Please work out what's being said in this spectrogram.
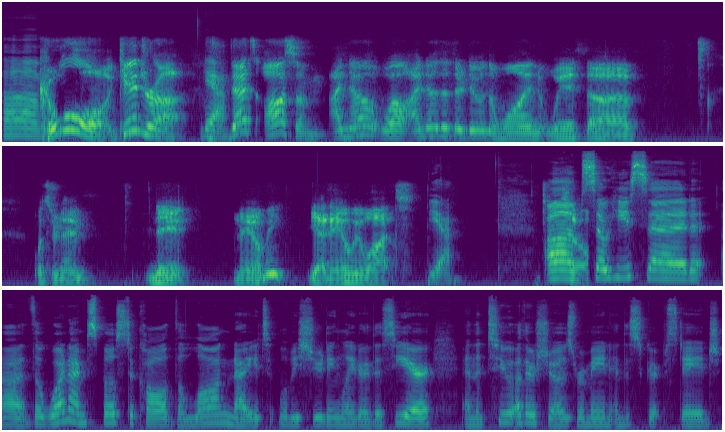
um, cool, Kendra. Yeah. That's awesome. I know. Well, I know that they're doing the one with uh, what's her name, Na- Naomi. Yeah, Naomi Watts. Yeah. Um, So- so. he said, uh, the one I'm supposed to call The Long Night will be shooting later this year, and the two other shows remain in the script stage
